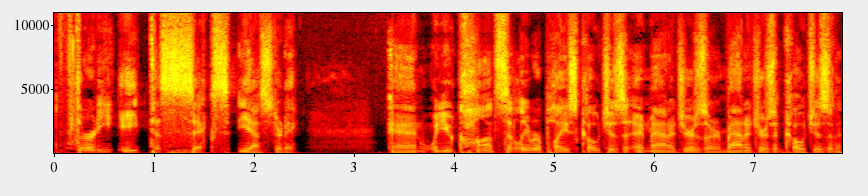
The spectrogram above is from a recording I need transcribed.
38 to 6 yesterday. And when you constantly replace coaches and managers or managers and coaches, and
